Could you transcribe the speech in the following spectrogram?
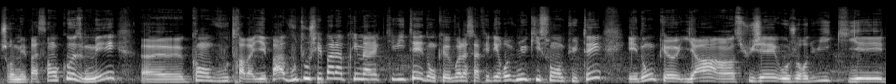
Je remets pas ça en cause, mais euh, quand vous travaillez pas, vous touchez pas la prime à l'activité. Donc euh, voilà, ça fait des revenus qui sont amputés. Et donc euh, il y a un sujet aujourd'hui qui est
